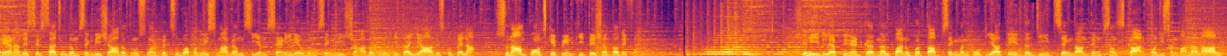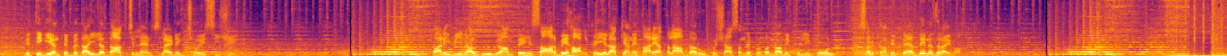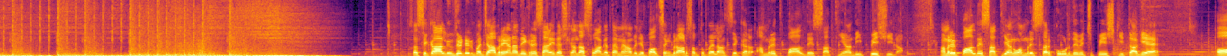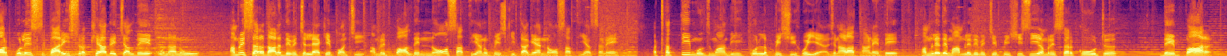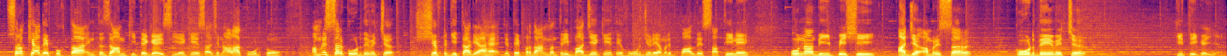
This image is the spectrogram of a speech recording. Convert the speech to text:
ਹਰਿਆਣਾ ਦੇ ਸਿਰਸਾ 'ਚ ਉਦਮ ਸਿੰਘ ਦੀ ਸ਼ਹਾਦਤ ਨੂੰ ਸਮਰਪਿਤ ਸੂਬਾ ਪੱਧਰੀ ਸਮਾਗਮ। ਸੀਐਮ ਸੈਣੀ ਨੇ ਉਦਮ ਸਿੰਘ ਦੀ ਸ਼ਹਾਦਤ ਨੂੰ ਕੀਤਾ ਯਾਦ। ਇਸ ਤੋਂ ਪਹਿਲਾਂ ਸੁਨਾਮ ਪਹੁੰਚ ਕੇ ਭੇਂਟ ਕੀਤੇ ਸ਼ਰਧਾ ਦੇ ਫੁੱਲ। ਸ਼ਹੀਦ ਲੈਫਟੀਨੈਂਟ ਕਰਨਲ ਭਾਨੂ ਪ੍ਰਤਾਪ ਸਿੰਘ ਮਨਕੋਟੀਆ ਤੇ ਦਲਜੀਤ ਸਿੰਘ ਦਾ ਅੰਤਿਮ ਸੰਸਕਾਰ। ਫੌਜੀ ਸਨਮਾਨਾਂ ਨਾਲ ਦਿੱਤੀ ਗਈ ਅੰਤਿਮ ਵਿਦਾਈ ਲਦਾਖ 'ਚ ਲੈਂਡ ਸਲਾਈਡਿੰਗ 'ਚ ਹੋਏ ਸੀ ਸ਼ਹੀਦ। ਭਾਰੀ ਮੀਂਹ ਨਾਲ ਗੁਰੂਗ੍ਰਾਮ ਤੇ ਹਿਸਾਰ ਬੇਹਾਲ। ਕਈ ਇਲਾਕਿਆਂ ਨੇ ਧਾਰਿਆ ਤਲਾਬ ਦਾ ਰੂਪ ਪ੍ਰਸ਼ਾਸਨ ਦੇ ਪ੍ਰਬੰਧਾਂ ਦੀ ਖੁੱਲੀ ਪੋਲ। ਸੜਕਾਂ ਤੇ ਤੈਰਦੇ ਨਜ਼ਰ ਆਏ ਵਾਹਨ। ਸਤਿ ਸ਼੍ਰੀ ਅਕਾਲ ਨਿਊਜ਼ 18 ਪੰਜਾਬ, ਹਰਿਆਣਾ ਦੇਖ ਰਹੇ ਸਾਰੇ ਦਰਸ਼ਕਾਂ ਦਾ ਸਵਾਗਤ ਹੈ। ਮੈਂ ਹਾਂ ਵਿਜੇਪਾਲ ਸਿੰਘ ਬਰਾੜ। ਸਭ ਤੋਂ ਪਹਿਲਾਂ ਜ਼ਿਕਰ ਅੰਮ੍ਰਿਤਪਾਲ ਦੇ ਸਾਥੀਆਂ ਦੀ ਪੇਸ਼ੀ ਦਾ। ਅੰਮ੍ਰਿਤਪਾਲ ਦੇ ਸਾਥੀਆਂ ਨੂੰ ਅੰਮ੍ਰਿਤਸਰ ਕੋਰਟ ਦੇ ਵਿੱਚ ਪੇਸ਼ ਕੀਤਾ ਗਿਆ ਹੈ ਔਰ ਪੁਲਿਸ ਭਾਰੀ ਸੁਰੱਖਿਆ ਦੇ ਚਲਦੇ ਉਹਨਾਂ ਨੂੰ ਅੰਮ੍ਰਿਤਸਰ ਅਦਾਲਤ ਦੇ ਵਿੱਚ ਲੈ ਕੇ ਪਹੁੰਚੀ। ਅੰਮ੍ਰਿਤਪਾਲ ਦੇ 9 ਸਾਥੀਆਂ ਨੂੰ ਪੇਸ਼ ਕੀਤਾ ਗਿਆ। 9 ਸਾਥੀਆਂ ਸਣੇ 38 ਮੁਲਜ਼ਮਾਂ ਦੀ ਕੁੱਲ ਪੇਸ਼ੀ ਹੋਈ ਹੈ। ਅਜਨਾਲਾ ਥਾਣੇ ਤੇ ਹਮਲੇ ਦੇ ਮਾਮਲੇ ਦੇ ਵਿੱਚ ਇਹ ਪੇਸ਼ੀ ਸੀ। ਅੰਮ੍ਰਿਤਸਰ ਕੋਰਟ ਦੇ ਬਾਹਰ ਸੁਰੱਖਿਆ ਦੇ ਪੁਖਤਾ ਇੰਤਜ਼ਾਮ ਕੀਤੇ ਗਏ ਸੀ। ਇਹ ਕੇਸ ਅਜਨਾਲਾ ਕੋਰਟ ਤੋਂ ਅੰਮ੍ਰਿਤਸਰ ਕੋਰਟ ਦੇ ਵਿੱਚ ਸ਼ਿਫਟ ਕੀਤਾ ਗਿਆ ਹੈ, ਜਿੱਥੇ ਪ੍ਰਧਾਨ ਮੰਤਰੀ ਬਾਜੇ ਕੇ ਤੇ ਹੋਰ ਜਿਹੜੇ ਅੰਮ੍ਰਿਤਪਾਲ ਦੇ ਸਾਥੀ ਨੇ, ਉਹਨਾਂ ਦੀ ਪੇਸ਼ੀ ਅੱਜ ਅੰਮ੍ਰਿਤਸਰ ਕੋਰਟ ਦੇ ਵਿੱਚ ਕੀਤੀ ਗਈ ਹੈ।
